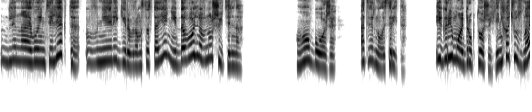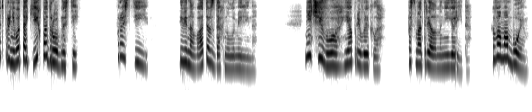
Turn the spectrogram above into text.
Длина его интеллекта в неэрегированном состоянии довольно внушительна. «О, боже!» — отвернулась Рита. «Игорь мой друг тоже. Я не хочу знать про него таких подробностей». «Прости», — виновато вздохнула Мелина. «Ничего, я привыкла», — посмотрела на нее Рита. «К вам обоим».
